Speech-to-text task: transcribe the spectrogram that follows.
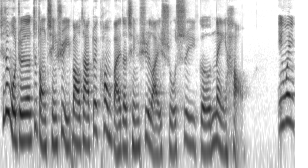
其实我觉得这种情绪一爆炸，对空白的情绪来说是一个内耗，因为。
